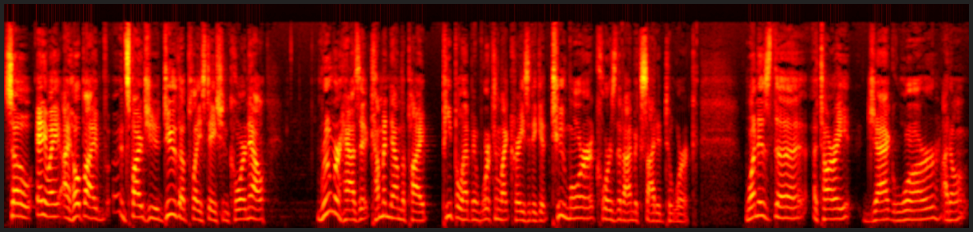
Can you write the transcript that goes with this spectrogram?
So anyway, I hope I've inspired you to do the PlayStation Core. Now, rumor has it coming down the pipe people have been working like crazy to get two more cores that I'm excited to work. One is the Atari Jaguar. I don't.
